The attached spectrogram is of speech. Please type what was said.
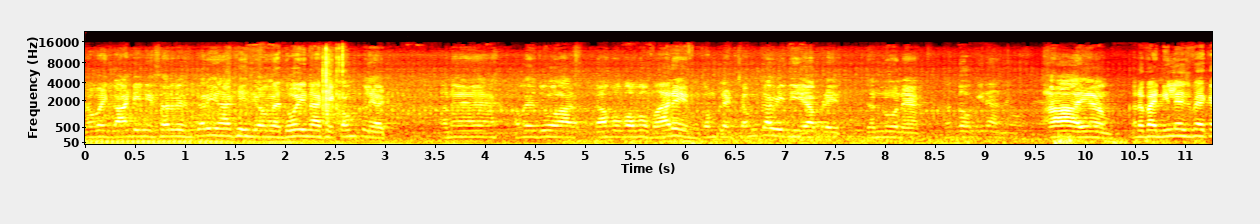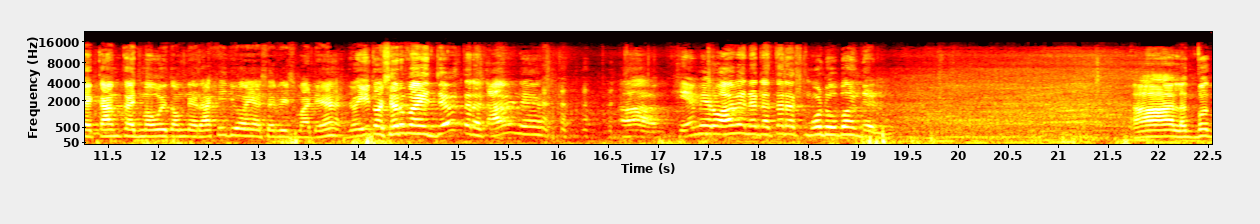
જો ભાઈ ગાડીની સર્વિસ કરી નાખી છે અમે ધોઈ નાખી કમ્પ્લેટ અને હવે જો આ ડાબો બાબો મારી કમ્પ્લેટ ચમકાવી દઈએ આપણે ધનનું. ને હા એમ. અને ભાઈ નિલેશભાઈ કઈ કામકાજમાં હોય તો અમને રાખી દો અહીંયા સર્વિસ માટે હે? જો એ તો શર્માઈ જ જાય તરત આવે ને. હા કેમેરો આવે ને એટલે તરત મોઢું બંધ એનું. હા લગભગ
